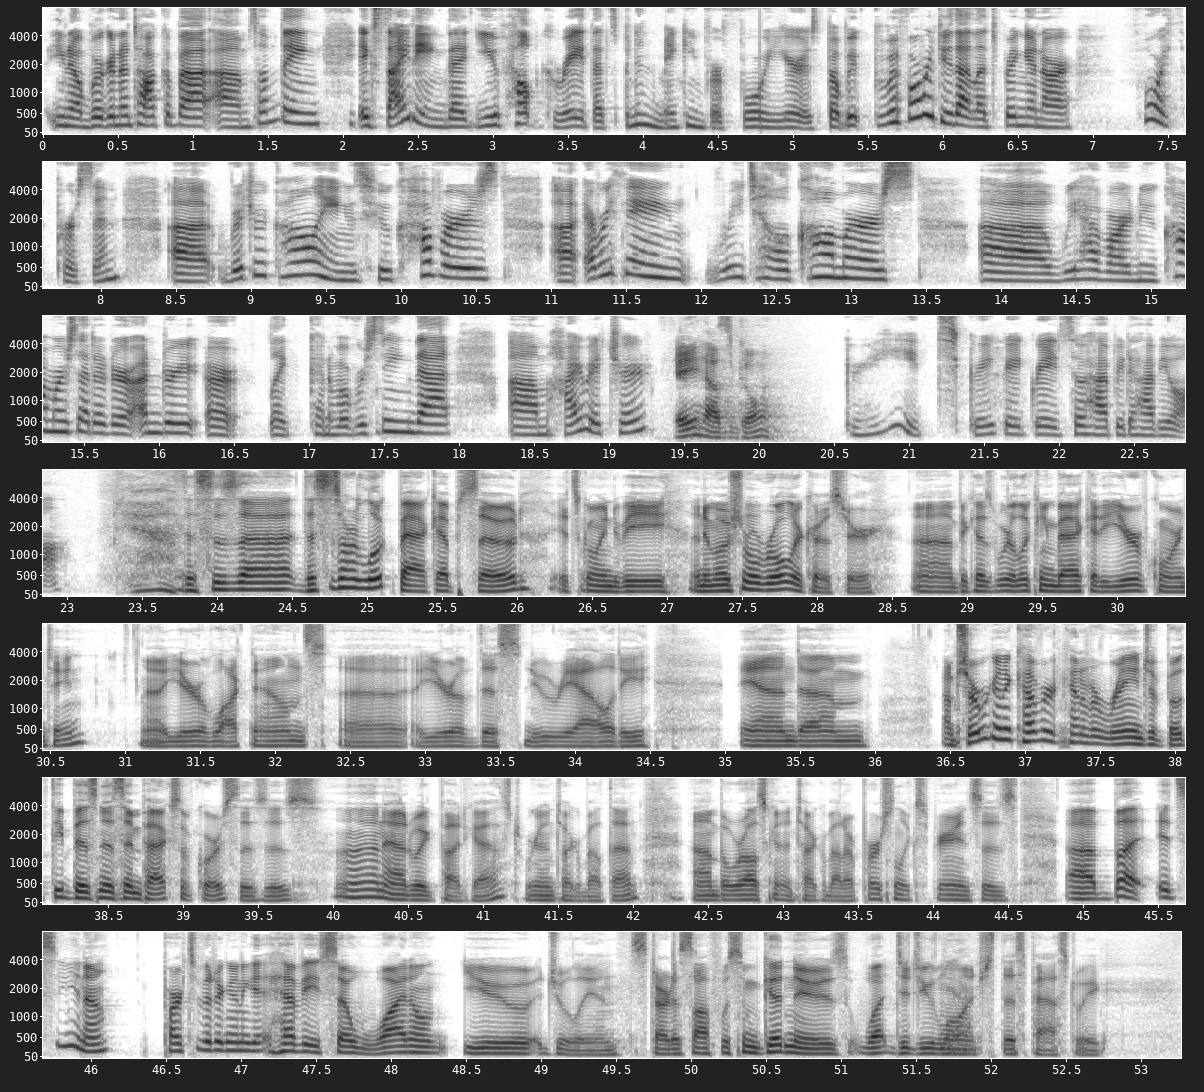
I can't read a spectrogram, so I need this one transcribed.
you know, we're going to talk about um, something exciting that you've helped create that's been in the making for four years. But we, before we do that, let's bring in our fourth person, uh, Richard Collings, who covers uh, everything retail, commerce, uh, we have our new commerce editor under, or like kind of overseeing that. Um, hi, Richard. Hey, how's it going? Great, great, great, great. So happy to have you all. Yeah, this is uh this is our look back episode. It's going to be an emotional roller coaster uh, because we're looking back at a year of quarantine, a year of lockdowns, uh, a year of this new reality, and um, I'm sure we're going to cover kind of a range of both the business impacts. Of course, this is an Adweek podcast. We're going to talk about that, um, but we're also going to talk about our personal experiences. Uh, but it's you know parts of it are going to get heavy. So why don't you, Julian, start us off with some good news? What did you launch yeah. this past week?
